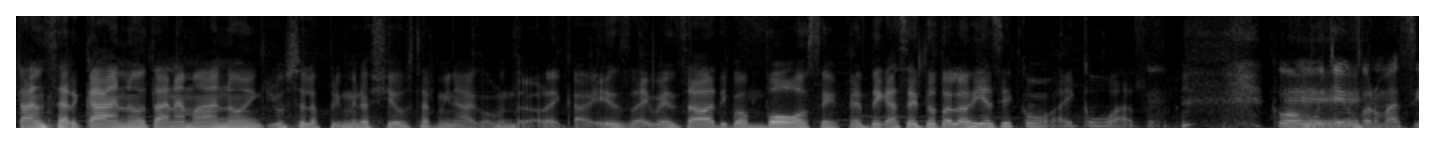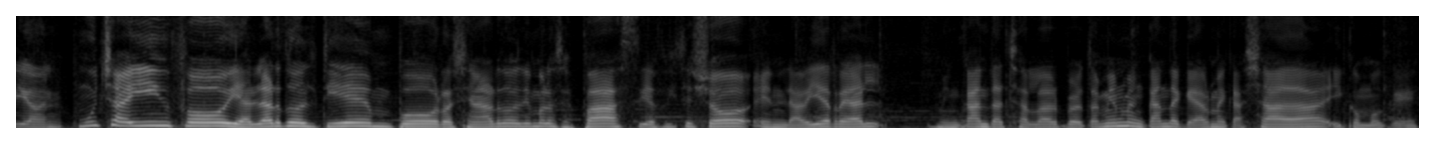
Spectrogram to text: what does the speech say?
tan cercano, tan a mano. Incluso los primeros shows terminaba con un dolor de cabeza y pensaba tipo en vos, en gente que hace esto todos los días y es como, ay, ¿cómo hacen? Como Eh, mucha información. Mucha info y hablar todo el tiempo, rellenar todo el tiempo los espacios, ¿viste? Yo en la vida real me encanta charlar, pero también me encanta quedarme callada y como que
